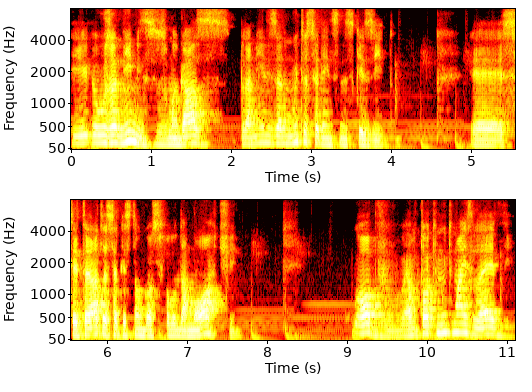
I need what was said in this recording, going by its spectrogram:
e os animes, os mangás, para mim, eles eram muito excelentes nesse quesito. É, você trata essa questão que você falou da morte, óbvio, é um toque muito mais leve.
